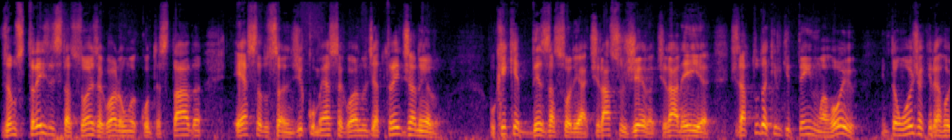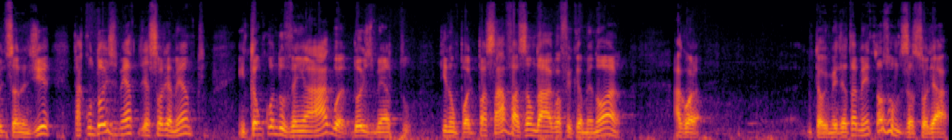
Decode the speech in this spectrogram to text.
Fizemos três licitações agora, uma contestada. Essa do Sarandi começa agora no dia 3 de janeiro. O que é desassorear? Tirar sujeira, tirar areia, tirar tudo aquilo que tem no arroio então, hoje, aquele arroio de Sarandi está com dois metros de assoreamento. Então, quando vem a água, dois metros que não pode passar, a vazão da água fica menor. Agora, então, imediatamente, nós vamos desassorear.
